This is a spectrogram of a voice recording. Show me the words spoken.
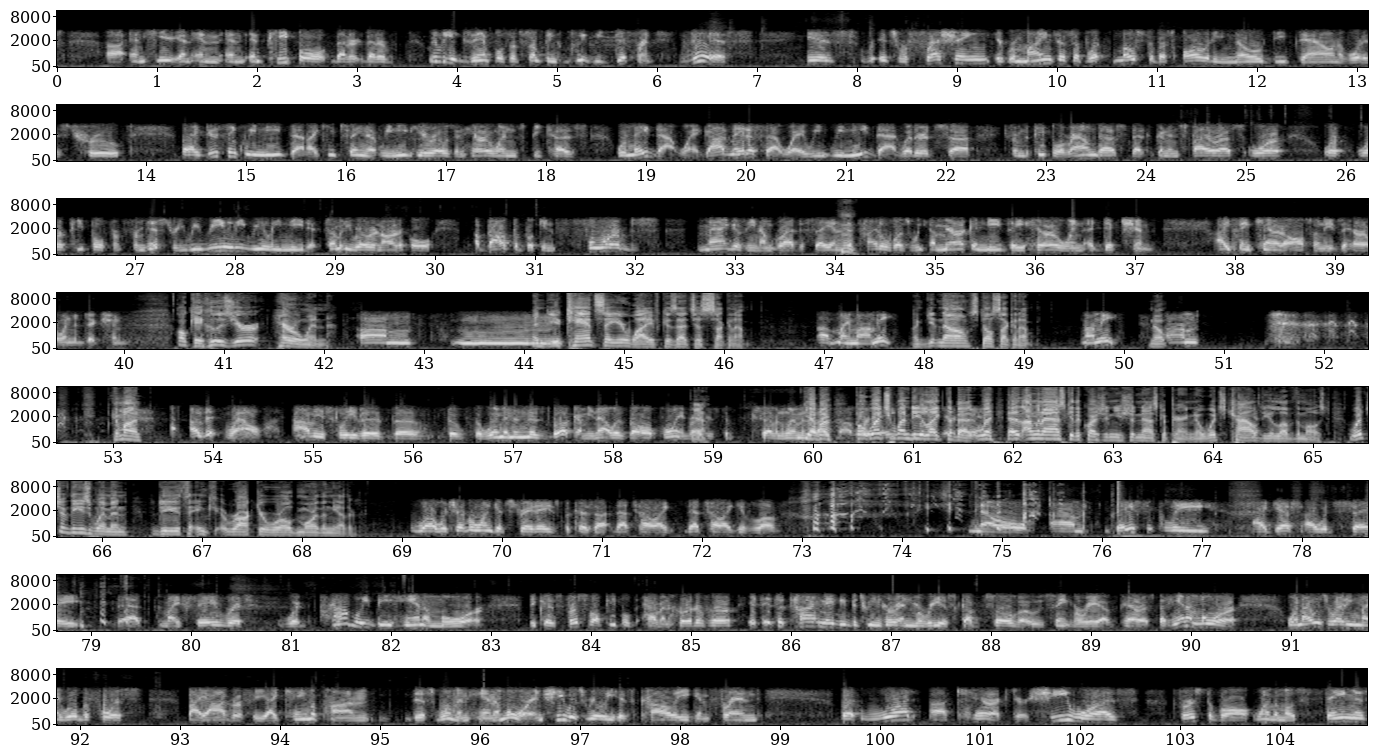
uh and here and and and and people that are that are really examples of something completely different. This is it's refreshing. It reminds us of what most of us already know deep down of what is true. But I do think we need that. I keep saying that we need heroes and heroines because we're made that way. God made us that way. We we need that, whether it's uh, from the people around us that are going to inspire us, or or or people from from history. We really really need it. Somebody wrote an article about the book in Forbes magazine. I'm glad to say, and hmm. the title was "We America Needs a Heroine Addiction." I think Canada also needs a heroine addiction. Okay, who's your heroine? Um, mm, and you can't say your wife because that's just sucking up. Uh, my mommy. Uh, no, still sucking up. Mommy. Nope. Um, Come on. Other, well, obviously the, the the the women in this book. I mean, that was the whole point, right? Yeah. Is to seven women. Yeah, but but which one do you like the best? Yeah. I'm going to ask you the question you shouldn't ask a parent. No, which child yeah. do you love the most? Which of these women do you think rocked your world more than the other? Well, whichever one gets straight A's because uh, that's how I that's how I give love. no, um, basically, I guess I would say that my favorite would probably be Hannah More because first of all, people haven't heard of her. It's it's a tie maybe between her and Maria Skobtsova, who's Saint Maria of Paris. But Hannah More, when I was writing my Wilberforce biography, I came upon this woman, Hannah More, and she was really his colleague and friend. But what a character! She was, first of all, one of the most famous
